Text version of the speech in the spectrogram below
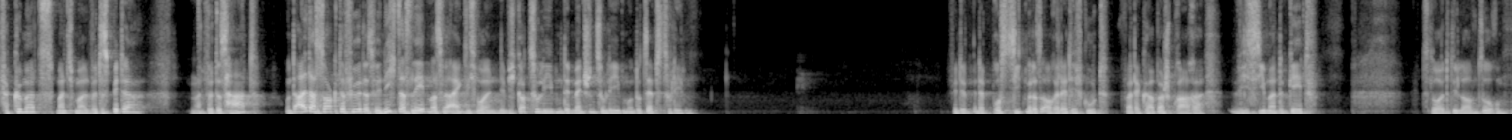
verkümmert, manchmal wird es bitter, dann wird es hart. Und all das sorgt dafür, dass wir nicht das leben, was wir eigentlich wollen, nämlich Gott zu lieben, den Menschen zu lieben und uns selbst zu lieben. Ich finde, in der Brust sieht man das auch relativ gut, bei der Körpersprache, wie es jemandem geht. Es Leute, die laufen so rum.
